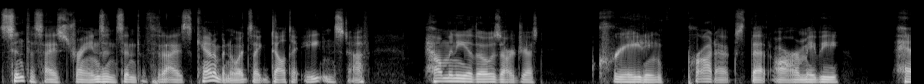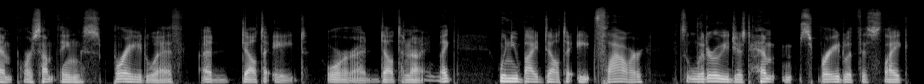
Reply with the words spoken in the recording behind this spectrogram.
synthesized strains and synthesized cannabinoids like Delta 8 and stuff, how many of those are just creating products that are maybe hemp or something sprayed with a Delta 8 or a Delta 9? Like, when you buy Delta 8 flower, it's literally just hemp sprayed with this, like,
